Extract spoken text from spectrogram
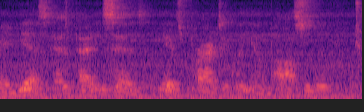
And yes, as Patty says, it's practically impossible to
